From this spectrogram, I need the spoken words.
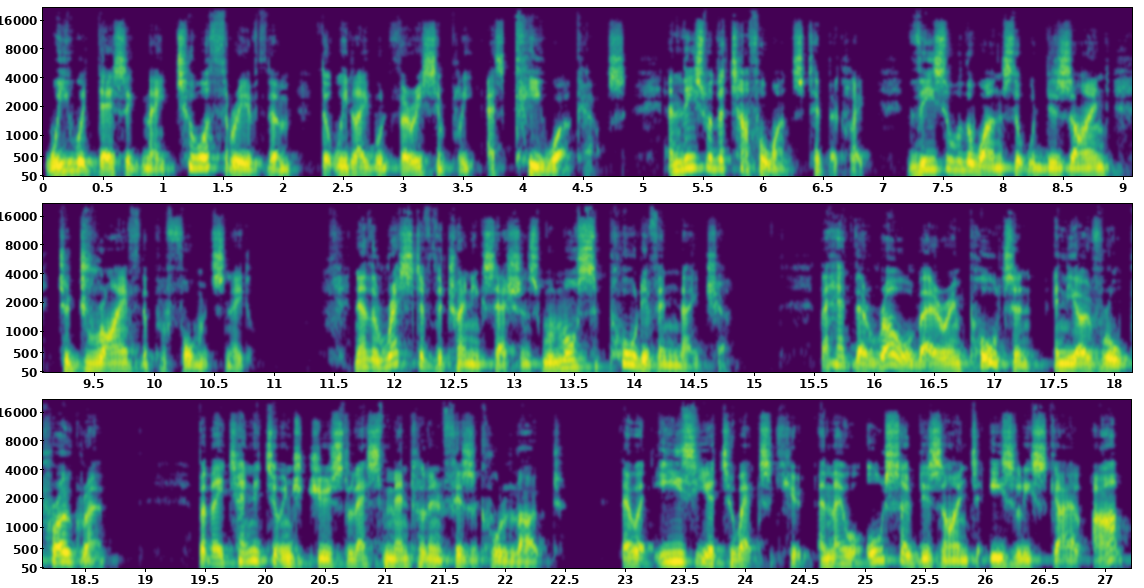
we would designate two or three of them that we labeled very simply as key workouts. And these were the tougher ones typically. These were the ones that were designed to drive the performance needle. Now, the rest of the training sessions were more supportive in nature. They had their role, they were important in the overall program, but they tended to introduce less mental and physical load. They were easier to execute, and they were also designed to easily scale up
